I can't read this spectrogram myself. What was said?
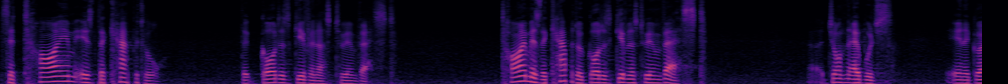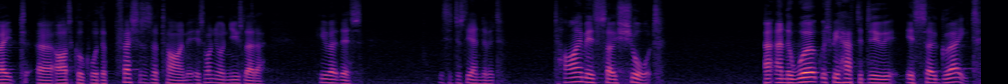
He said, Time is the capital that God has given us to invest. Time is the capital God has given us to invest. Uh, Jonathan Edwards, in a great uh, article called The Preciousness of Time, it's on your newsletter. He wrote this. This is just the end of it. Time is so short, and the work which we have to do is so great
